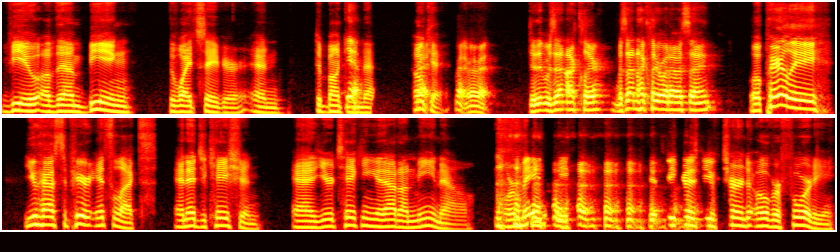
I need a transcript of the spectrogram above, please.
view of them being the white savior and debunking Yeah. that. Okay. Right, right, right. Did was that not clear? Was that not clear what I was saying? Well, apparently you have superior intellect and education, and you're taking it out on me now. Or maybe it's because you've turned over 40.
